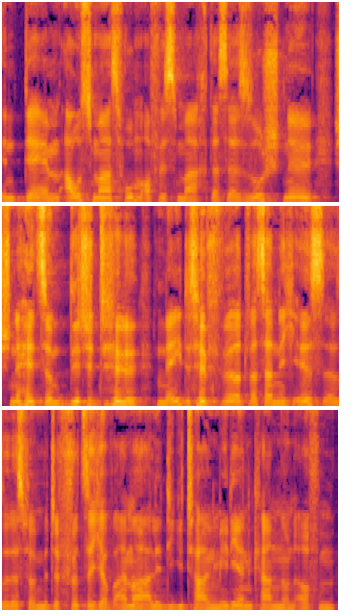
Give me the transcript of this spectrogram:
in dem Ausmaß Homeoffice macht, dass er so schnell, schnell zum Digital Native wird, was er nicht ist. Also dass er Mitte 40 auf einmal alle digitalen Medien kann und auf dem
